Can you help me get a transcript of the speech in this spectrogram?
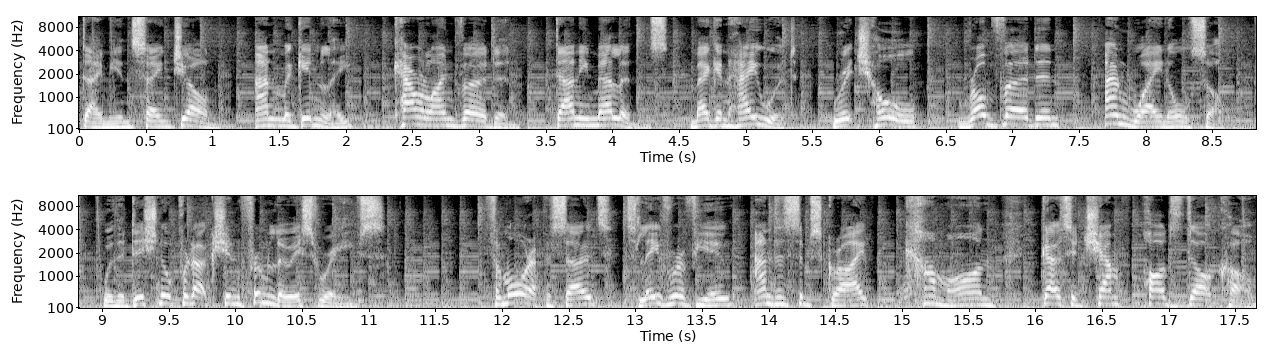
Damien St. John, Ant McGinley, Caroline Verdon, Danny Mellins, Megan Hayward, Rich Hall, Rob Verdon, and Wayne Allsop, with additional production from Lewis Reeves. For more episodes, to leave a review and to subscribe, come on, go to champpods.com.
